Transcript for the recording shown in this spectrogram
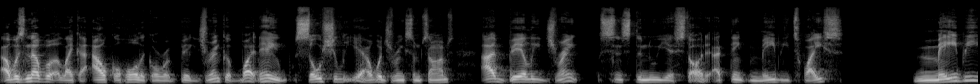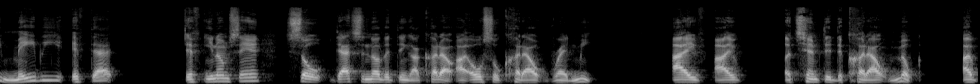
I was never like an alcoholic or a big drinker, but hey, socially, yeah, I would drink sometimes. I barely drank since the new year started. I think maybe twice maybe, maybe if that, if you know what I'm saying. So that's another thing I cut out. I also cut out red meat. I've I've attempted to cut out milk. I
